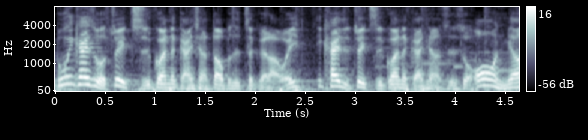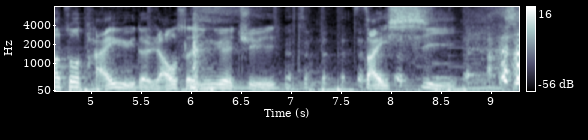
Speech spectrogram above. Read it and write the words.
不过一开始我最直观的感想倒不是这个啦，我一一开始最直观的感想是说，哦，你们要做台语的饶舌音乐剧，在戏是，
